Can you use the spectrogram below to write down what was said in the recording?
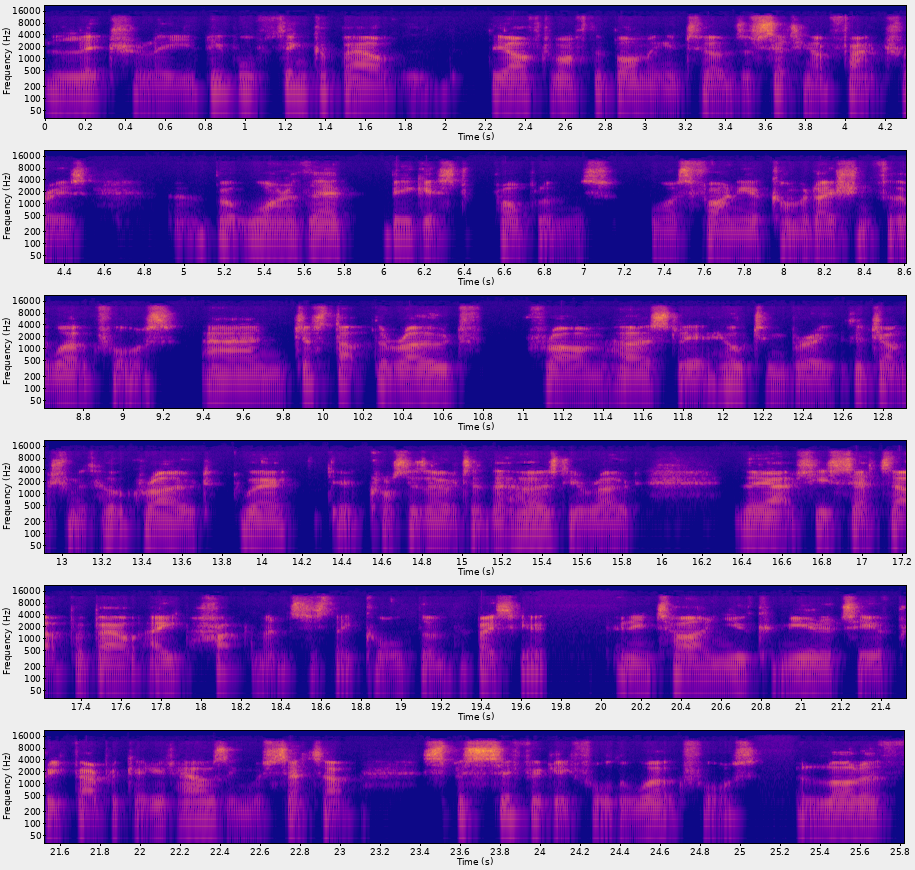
literally, people think about the aftermath of the bombing in terms of setting up factories, but one of their biggest problems was finding accommodation for the workforce. And just up the road from Hursley at Hiltonbury, the junction with Hook Road, where it crosses over to the Hursley Road, they actually set up about eight hutments, as they called them. Basically, an entire new community of prefabricated housing was set up specifically for the workforce. A lot of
